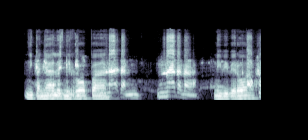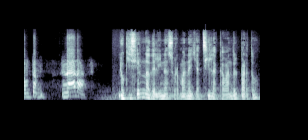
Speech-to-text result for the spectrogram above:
Ni pañales, ni ropa. Nada, nada, nada. Ni biberón. Absolutamente nada. Lo que hicieron Adelina, su hermana y Yatzil acabando el parto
